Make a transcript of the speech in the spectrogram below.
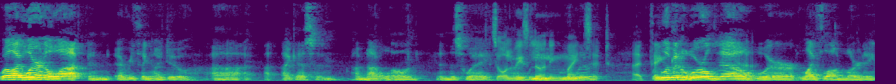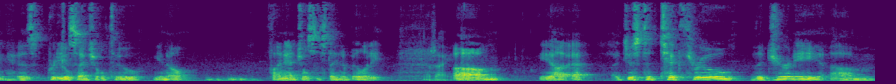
Well, I learn a lot in everything I do. Uh, I guess, and I'm not alone in this way. It's always we, learning we mindset. Live, I think. We live in a world now yeah. where lifelong learning is pretty True. essential to, you know, financial sustainability. Right. Um, yeah, just to tick through the journey um,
